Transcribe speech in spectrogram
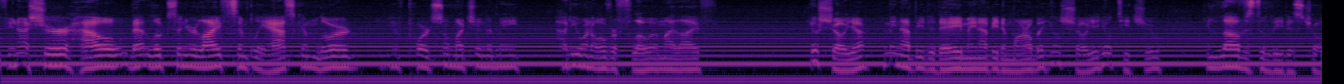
If you're not sure how that looks in your life, simply ask him, Lord, you've poured so much into me. How do you want to overflow in my life? He'll show you. It may not be today, it may not be tomorrow, but he'll show you. He'll teach you. Loves to lead his children.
